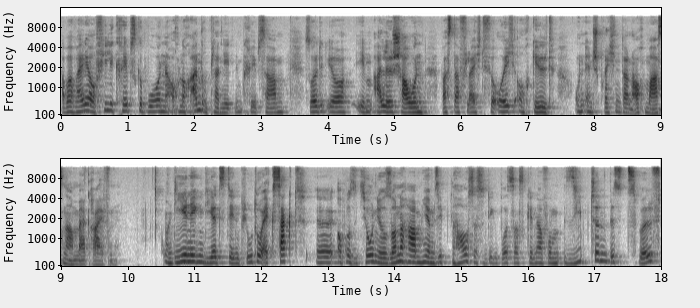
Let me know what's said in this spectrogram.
Aber weil ja auch viele Krebsgeborene auch noch andere Planeten im Krebs haben, solltet ihr eben alle schauen, was da vielleicht für euch auch gilt und entsprechend dann auch Maßnahmen ergreifen. Und diejenigen, die jetzt den Pluto exakt äh, Opposition ihre Sonne haben, hier im siebten Haus, das sind die Geburtstagskinder vom 7. bis 12.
